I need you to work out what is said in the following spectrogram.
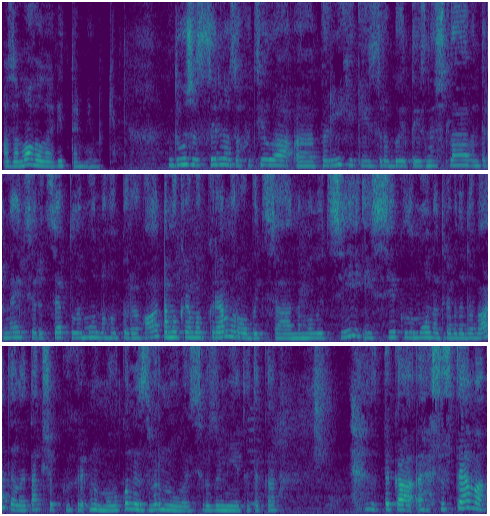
А замовила вітамінки. Дуже сильно захотіла е, пиріг якийсь зробити і знайшла в інтернеті рецепт лимонного пирога. Там окремо крем робиться на молоці, і сік лимона треба додавати, але так, щоб ну, молоко не звернулось, розумієте, така, така е, система.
